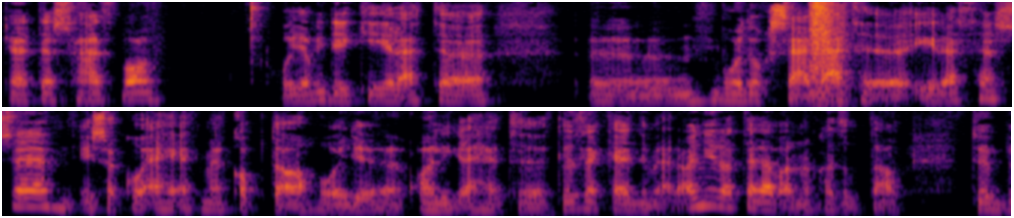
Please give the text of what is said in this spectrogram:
kertesházba, hogy a vidéki élet boldogságát érezhesse, és akkor ehelyett megkapta, hogy alig lehet közlekedni, mert annyira tele vannak az utak, több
